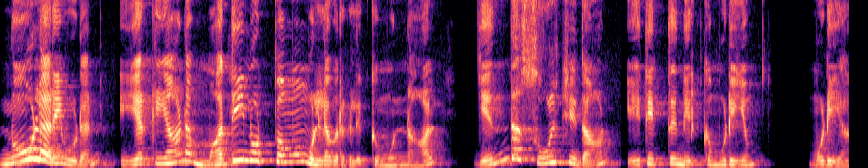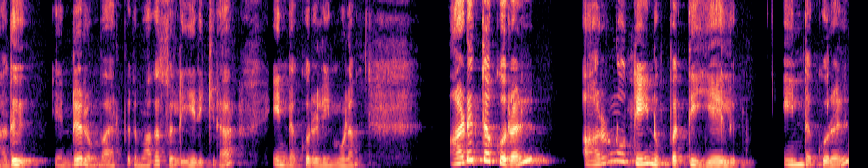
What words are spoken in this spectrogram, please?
நூலறிவுடன் இயற்கையான மதிநுட்பமும் உள்ளவர்களுக்கு முன்னால் எந்த சூழ்ச்சி தான் எதிர்த்து நிற்க முடியும்? முடியாது என்று ரொம்ப அற்புதமாக சொல்லி இருக்கிறார் இந்த குறளின் மூலம். அடுத்த குறள் அறுநூற்றி முப்பத்தி ஏழு. இந்த குறள்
